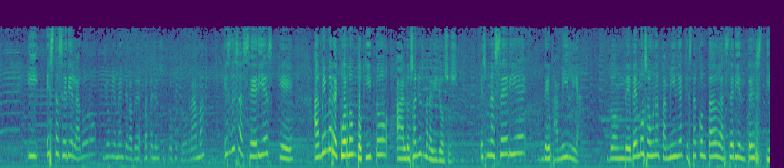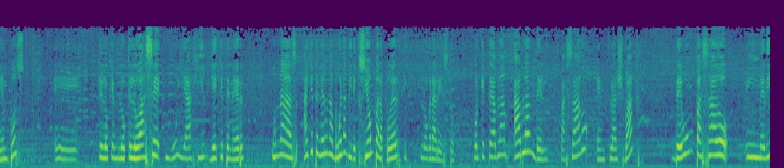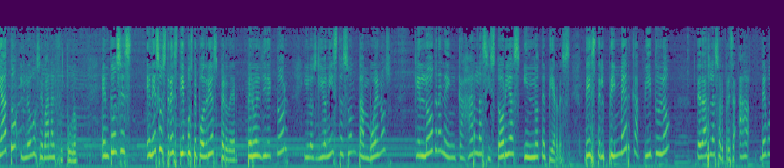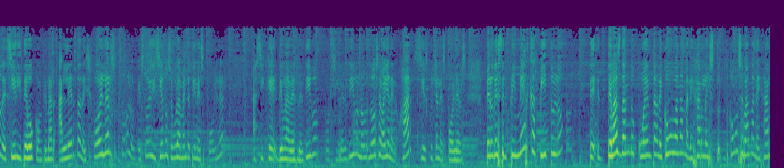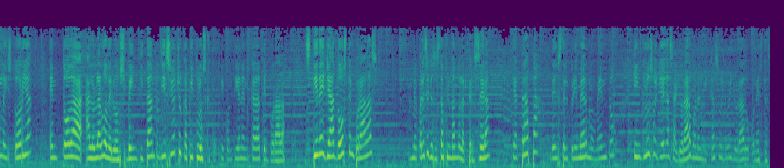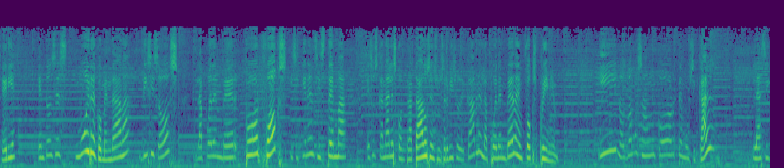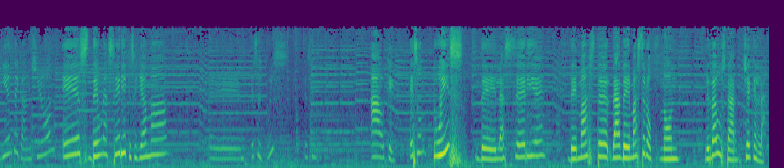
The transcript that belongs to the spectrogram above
Y esta serie la adoro y obviamente va a tener su propio programa. Es de esas series que a mí me recuerda un poquito a Los Años Maravillosos. Es una serie de familia, donde vemos a una familia que está contada la serie en tres tiempos, eh, que lo que lo que lo hace muy ágil y hay que tener unas hay que tener una buena dirección para poder lograr esto, porque te hablan hablan del pasado en flashback, de un pasado inmediato y luego se van al futuro. Entonces, en esos tres tiempos te podrías perder, pero el director y los guionistas son tan buenos que logran encajar las historias y no te pierdes. Desde el primer capítulo te das la sorpresa. Ah, debo decir y debo confirmar, alerta de spoilers, todo lo que estoy diciendo seguramente tiene spoiler. Así que de una vez les digo, por si les digo, no, no se vayan a enojar si escuchan spoilers. Pero desde el primer capítulo te, te vas dando cuenta de cómo van a manejar la cómo se va a manejar la historia en toda a lo largo de los veintitantos 18 capítulos que, contienen cada temporada. Tiene ya dos temporadas. Me parece que se está filmando la tercera. Te atrapa desde el primer momento. Incluso llegas a llorar. Bueno en mi caso yo he llorado con esta serie. Entonces muy recomendada. This Is Us la pueden ver por Fox. Y si tienen sistema esos canales contratados en su servicio de cable la pueden ver en Fox Premium. Y nos vamos a un corte musical. La siguiente canción es de una serie que se llama... eh, ¿Es el twist? Ah, ok. Es un twist de la serie de Master, ah, de Master of None. Les va a gustar, chequenla.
